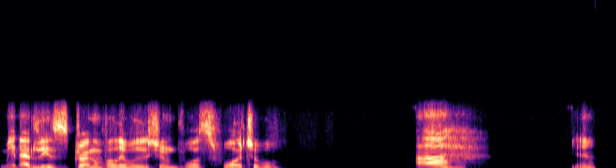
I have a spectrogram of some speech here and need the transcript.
mean, at least Dragon Ball Evolution was watchable. Uh Yeah.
